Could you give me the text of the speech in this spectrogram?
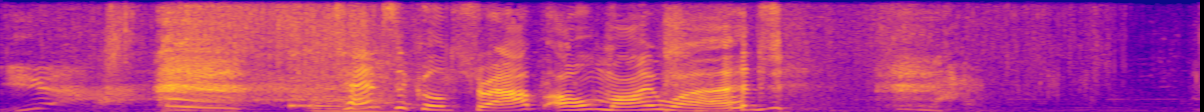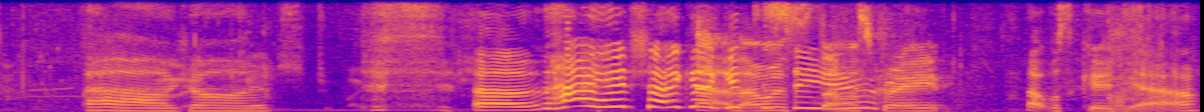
Yeah. Tentacle trap. Oh my word. Oh god. Um, hi Hitchhiker. That, Good that to was see you. that was great. That was good. Yeah.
